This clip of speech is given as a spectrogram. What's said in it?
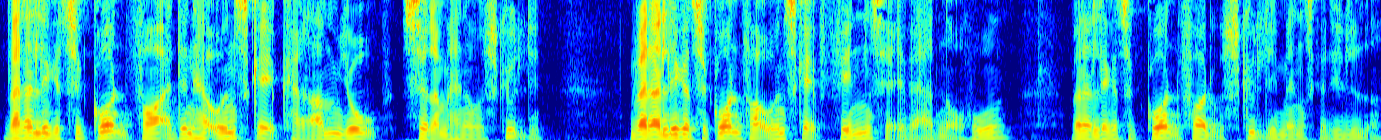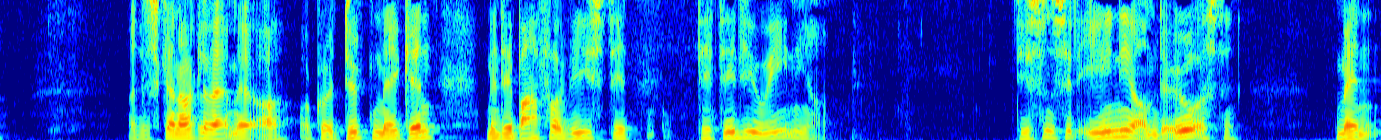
Hvad der ligger til grund for, at den her ondskab kan ramme Job, selvom han er uskyldig. Hvad der ligger til grund for, at ondskab findes her i verden overhovedet. Hvad der ligger til grund for, at uskyldige mennesker de lider. Og det skal jeg nok lade være med at, at gå i dybden med igen, men det er bare for at vise, det, det er det, de er uenige om. De er sådan set enige om det øverste, men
